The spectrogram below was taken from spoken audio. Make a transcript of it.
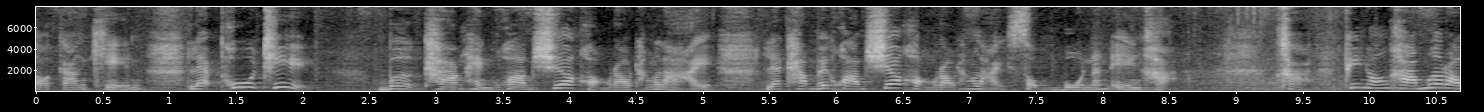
ต่อการเขน และผู้ที่เบิกทางแห่งความเชื่อของเราทั้งหลาย และทำให้ความเชื่อของเราทั้งหลายสมบูรณ์นั่นเองค่ะ ค่ะ พี่น้องคะเมื่อเรา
